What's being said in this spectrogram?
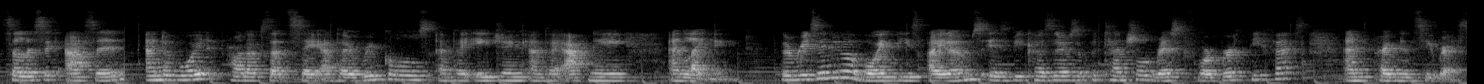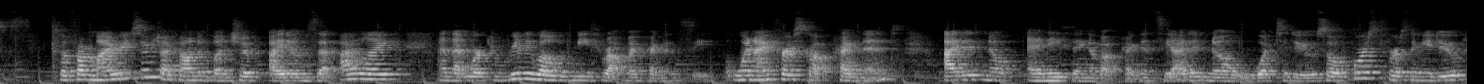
salicylic acid, and avoid products that say anti-wrinkles, anti-aging, anti-acne, and lightening. The reason you avoid these items is because there's a potential risk for birth defects and pregnancy risks. So from my research, I found a bunch of items that I like and that worked really well with me throughout my pregnancy. When I first got pregnant, I didn't know anything about pregnancy. I didn't know what to do. So of course, the first thing you do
